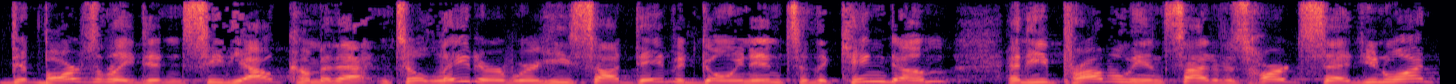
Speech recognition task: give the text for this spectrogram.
Barzillai didn't see the outcome of that until later, where he saw David going into the kingdom, and he probably inside of his heart said, You know what?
